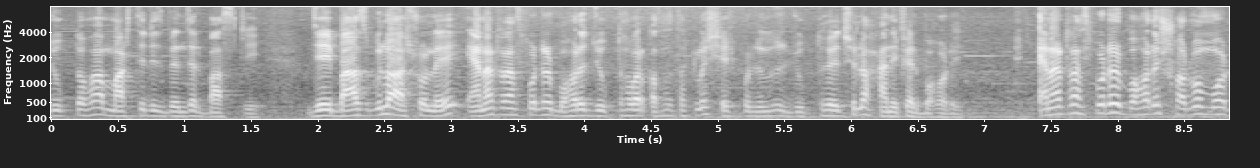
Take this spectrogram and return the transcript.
যুক্ত হওয়া মার্সিডিজ বেঞ্জের বাসটি। যেই বাসগুলো আসলে অ্যানা ট্রান্সপোর্টের বহরে যুক্ত হওয়ার কথা থাকলেও শেষ পর্যন্ত যুক্ত হয়েছিল হানিফের বহরে। অ্যানা ট্রান্সপোর্টের বহরে সর্বমোট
